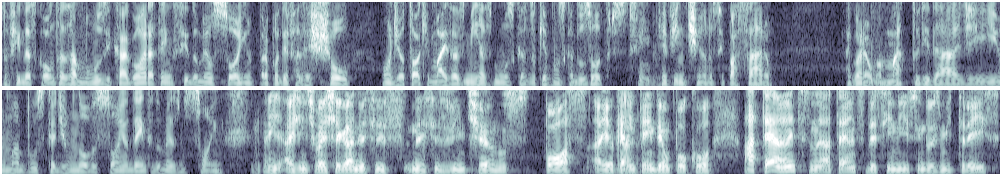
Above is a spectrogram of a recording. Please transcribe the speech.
no fim das contas, a música agora tem sido o meu sonho para poder fazer show onde eu toque mais as minhas músicas do que música dos outros. Sim. Porque 20 anos se passaram. Agora é uma maturidade e uma busca de um novo sonho dentro do mesmo sonho. A gente vai chegar nesses, nesses 20 anos pós. Aí eu quero Tá. entender um pouco, até antes, né? Até antes desse início em 2003.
